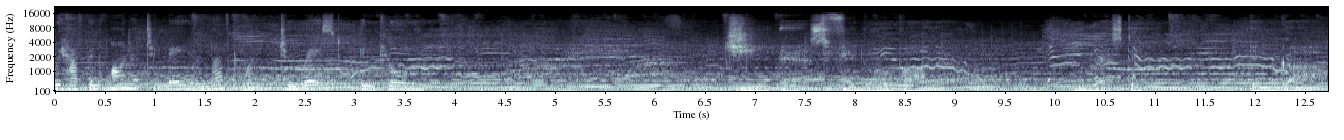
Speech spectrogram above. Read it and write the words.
We have been honored to lay your loved one to rest in glory. GS Funeral Parlour. Resting in God.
